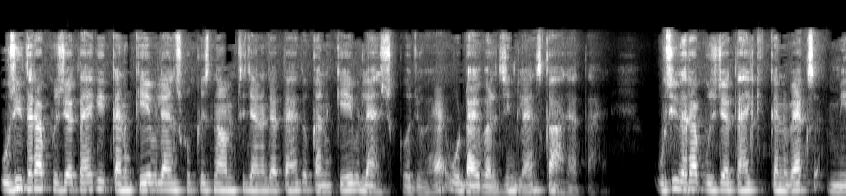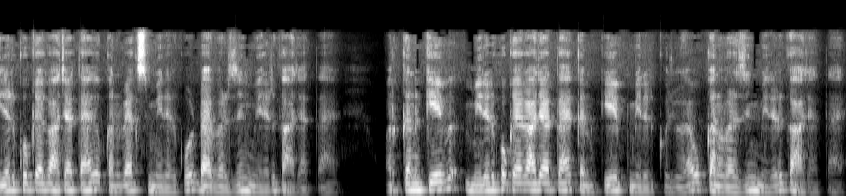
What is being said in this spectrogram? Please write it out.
उसी तरह पूछा जाता है कि कनकेव लेंस को किस नाम से जाना जाता है तो कनकेव लेंस को जो है वो डाइवर्जिंग लेंस कहा जाता है। उसी तरह पूछा जाता है कि कन्वेक्स मिरर को क्या कहा जाता है तो कन्वेक्स मिरर को डाइवर्जिंग मिरर कहा जाता है। और कनकेव मिरर को क्या कहा जाता है कनकेव मिरर को जो है वो कन्वर्जिंग मिरर कहा जाता है।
